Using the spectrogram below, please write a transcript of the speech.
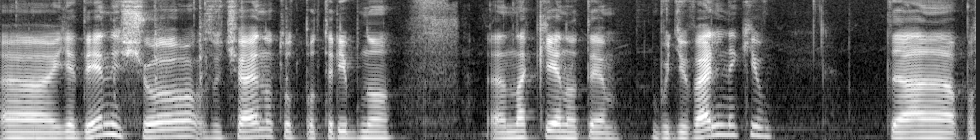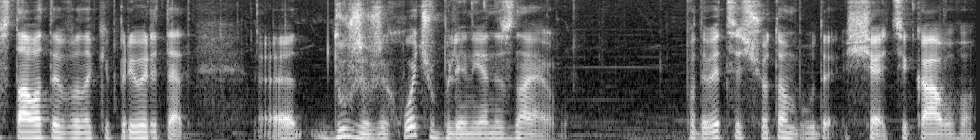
Е, єдине, що, звичайно, тут потрібно е, накинути будівельників та поставити великий пріоритет. Е, дуже вже хочу, блін, я не знаю. Подивитися, що там буде ще цікавого.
